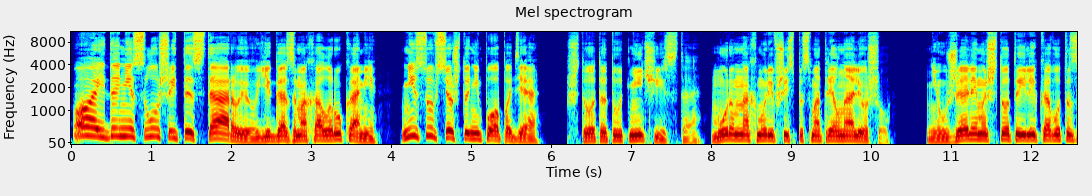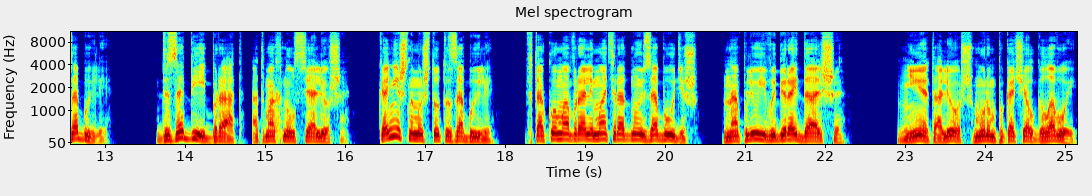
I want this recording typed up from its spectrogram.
«Ой, да не слушай ты старую!» — яга замахала руками. «Несу все, что не попадя!» «Что-то тут нечисто». Муром, нахмурившись, посмотрел на Алешу. «Неужели мы что-то или кого-то забыли?» «Да забей, брат!» — отмахнулся Алеша. «Конечно, мы что-то забыли. В таком оврале мать родную забудешь. Наплю и выбирай дальше». «Нет, Алеш», — Муром покачал головой.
